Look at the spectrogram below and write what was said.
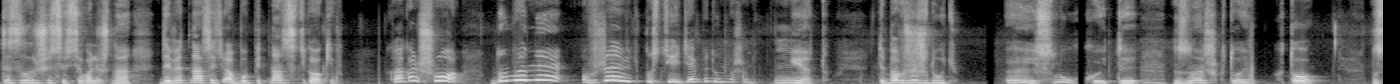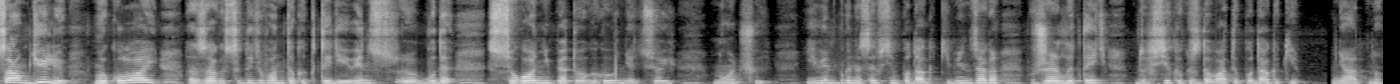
ти залишишся всього лиш на 19 або 15 років. Хорошо, ну мене вже відпустіть, я піду в машину. Ні, тебе вже ждуть. Ей, слухай, ти не знаєш, хто я? Хто? На самом деле, Миколай зараз сидить в Антарктиді. Він е, буде сьогодні, 5 грудня, цієї ночі. І він принесе всім подарки. Він зараз вже летить до всіх роздавати подарки. Понятно.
